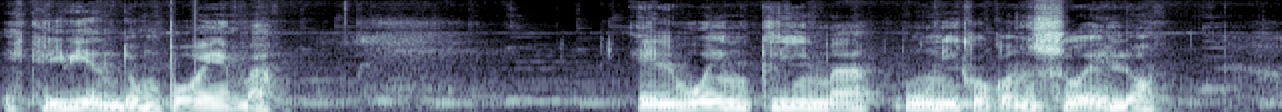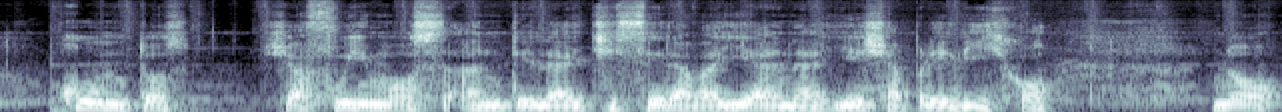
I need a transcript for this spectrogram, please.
escribiendo un poema. El buen clima, único consuelo. Juntos ya fuimos ante la hechicera baiana y ella predijo, no,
